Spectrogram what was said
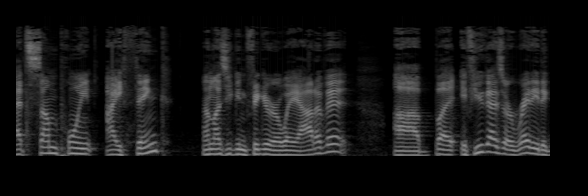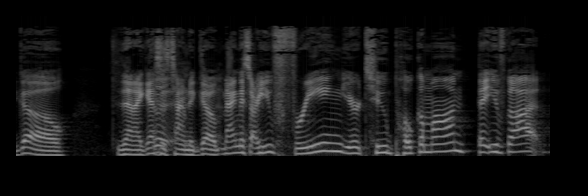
at some point i think unless you can figure a way out of it Uh, but if you guys are ready to go, then I guess it's time to go. Magnus, are you freeing your two Pokemon that you've got?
